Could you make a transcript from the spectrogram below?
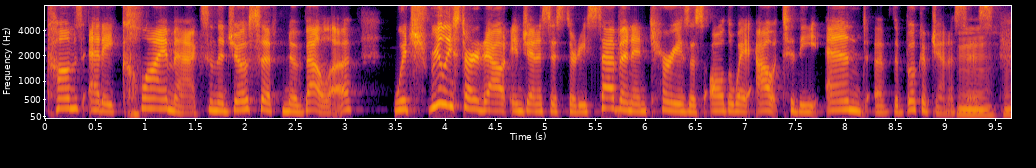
comes at a climax in the Joseph novella, which really started out in Genesis 37 and carries us all the way out to the end of the book of Genesis. Mm-hmm.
